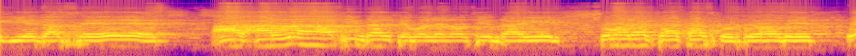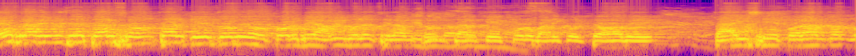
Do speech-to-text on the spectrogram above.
এগিয়ে যাচ্ছেন। আর আল্লাহ ইব্রাহিমকে বললেন ও ইব্রাহিম তোমার একটা কাজ করতে হবে। ইব্রাহিম যে তার সন্তানকে করবে আমি বলেছিলাম সন্তানকে কোরবানি করতে হবে। তাই সে করার জন্য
